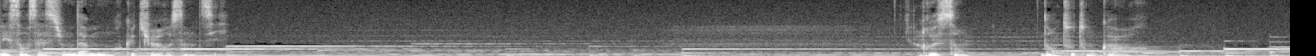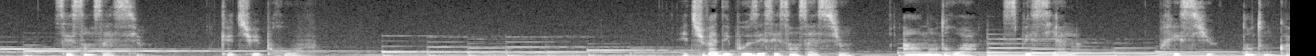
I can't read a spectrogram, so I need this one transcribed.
les sensations d'amour que tu as ressenties. Ressens dans tout ton corps ces sensations que tu éprouves. Et tu vas déposer ces sensations à un endroit spécial, précieux dans ton corps.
